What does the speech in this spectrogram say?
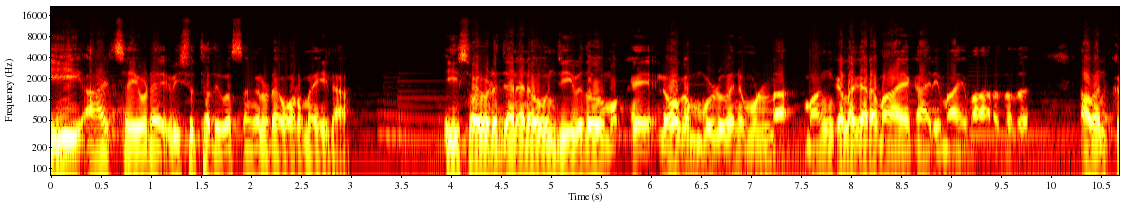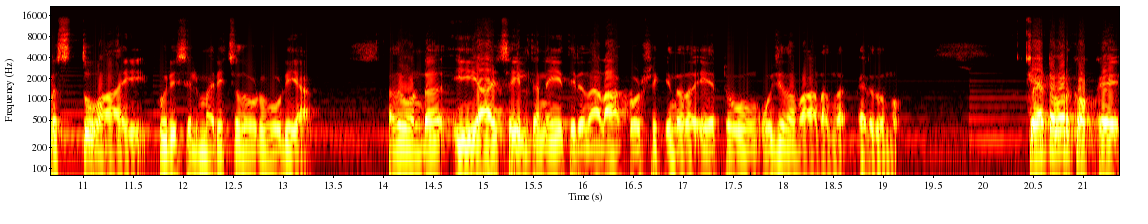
ഈ ആഴ്ചയുടെ വിശുദ്ധ ദിവസങ്ങളുടെ ഓർമ്മയിലാണ്. ഈശോയുടെ ജനനവും ജീവിതവും ഒക്കെ ലോകം മുഴുവനുമുള്ള മംഗളകരമായ കാര്യമായി മാറുന്നത് അവൻ ക്രിസ്തുവായി കുരിശിൽ മരിച്ചതോടുകൂടിയാണ്. അതുകൊണ്ട് ഈ ആഴ്ചയിൽ തന്നെ ഈ തിരുനാൾ ആഘോഷിക്കുന്നത് ഏറ്റവും ഉചിതമാണെന്ന് കരുതുന്നു. കേട്ടവർക്കൊക്കെ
